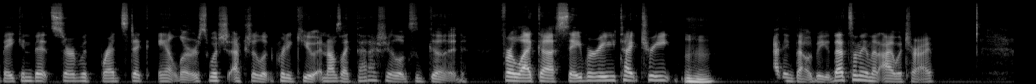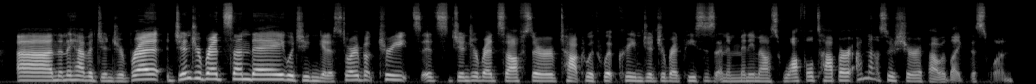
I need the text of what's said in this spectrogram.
bacon bits served with breadstick antlers, which actually looked pretty cute. And I was like, that actually looks good for like a savory type treat. hmm I think that would be that's something that I would try. Uh, and then they have a gingerbread gingerbread sundae, which you can get at Storybook Treats. It's gingerbread soft serve topped with whipped cream, gingerbread pieces, and a Minnie Mouse waffle topper. I'm not so sure if I would like this one.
